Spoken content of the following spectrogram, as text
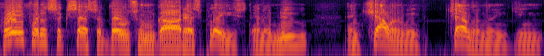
Pray for the success of those whom God has placed in a new and challenging, challenging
